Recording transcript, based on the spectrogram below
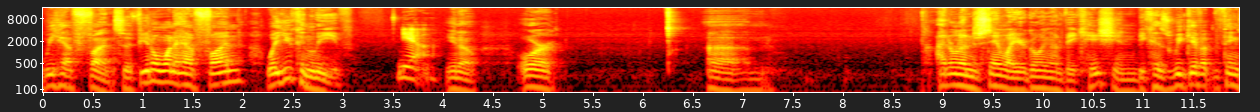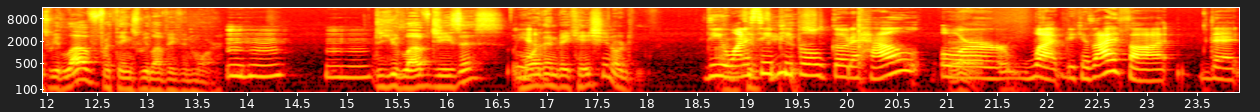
we have fun. So if you don't want to have fun, well, you can leave, Yeah. you know, or um, I don't understand why you're going on vacation because we give up the things we love for things we love even more. Mm-hmm. Mm-hmm. Do you love Jesus more than vacation, or Do you want to see people go to hell or what? Because I thought that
